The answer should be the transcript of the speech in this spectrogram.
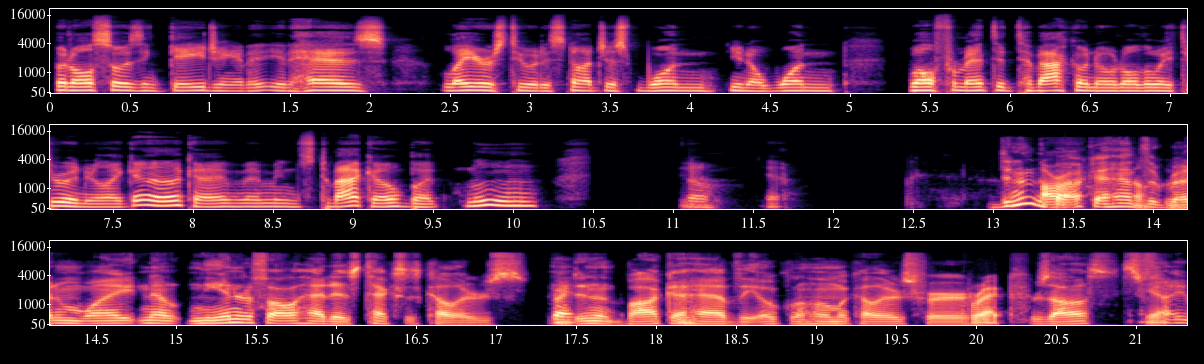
but also is engaging. It, it has layers to it. It's not just one, you know, one well fermented tobacco note all the way through. And you're like, oh, okay. I mean, it's tobacco, but mm, yeah. no. Didn't the Baka right. have oh, the red and white? No, Neanderthal had his Texas colors. Right. didn't Baka mm. have the Oklahoma colors for correct Rosales? That's yeah. right.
